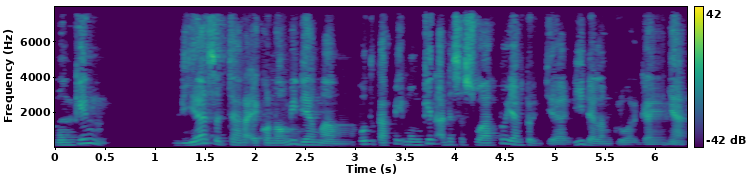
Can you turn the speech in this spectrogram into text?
Mungkin dia secara ekonomi dia mampu tetapi mungkin ada sesuatu yang terjadi dalam keluarganya.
